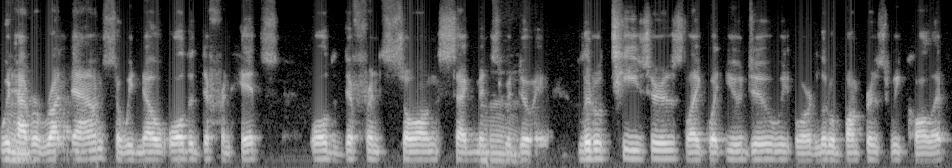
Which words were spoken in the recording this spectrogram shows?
We'd mm. have a rundown so we know all the different hits, all the different song segments mm. we're doing, little teasers like what you do, or little bumpers, we call it.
